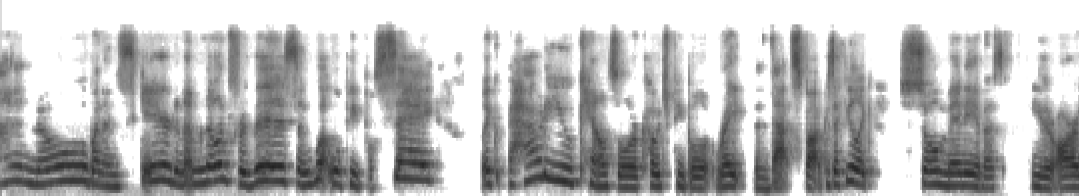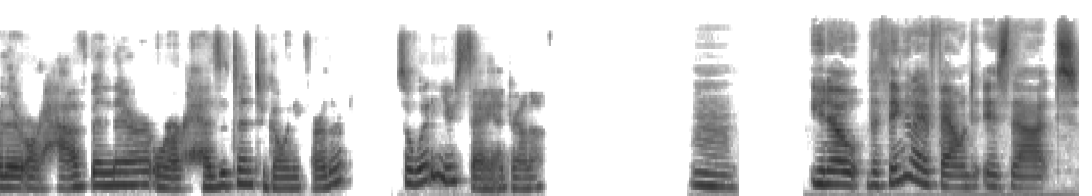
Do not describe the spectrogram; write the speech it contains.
kind of know, but I'm scared and I'm known for this, and what will people say? Like, how do you counsel or coach people right in that spot? Because I feel like so many of us either are there or have been there or are hesitant to go any further. So, what do you say, Adriana? Mm. You know, the thing that I have found is that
